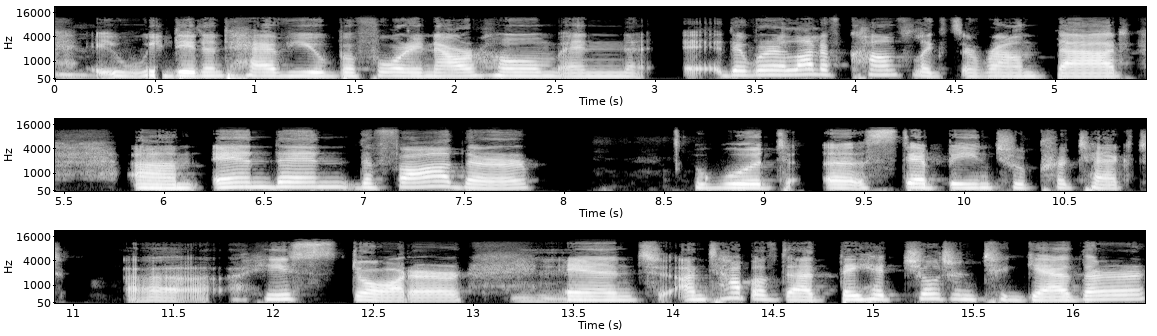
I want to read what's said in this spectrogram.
mm. we didn't have you before in our home and eh, there were a lot of conflicts around that um, and then the father would uh, step in to protect uh, his daughter, mm-hmm. and on top of that, they had children together.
